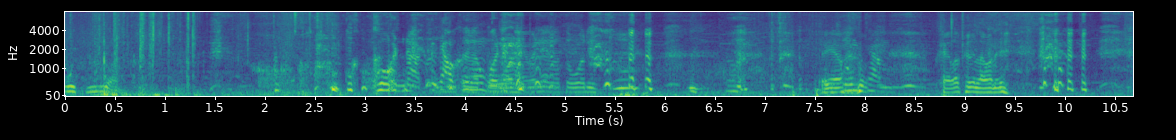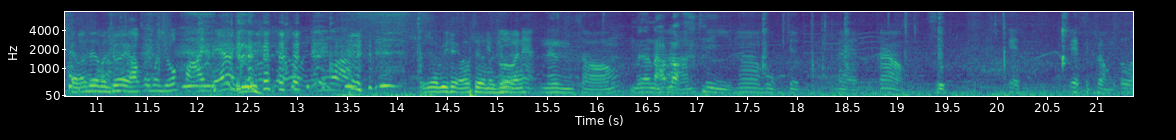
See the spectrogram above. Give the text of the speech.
อุ้ยพี่อะโคตรหนักจะเอาขึ้นข้างบนยังไงวะเนี่ยเราตัวดิเป็นไงชุ่มฉ่แขกรับเชิญเราวันนี้แขกรับเชิญมาช่วยครับกูมายกปลายแล้วอย่างนี้แล้วอย่างนี้ว่าเดี๋ยวมีแขกรับเชิญมาำช่ตัววยเนี่ยหนึ่งสองไม่ต้องนับหรอกสามสี่ห้าหกเจ็ดแปดเก้าสิบเอ็ดเอ็ดสิบสองตัว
